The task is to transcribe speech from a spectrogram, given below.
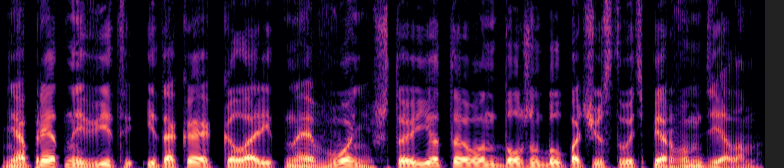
неопрятный вид и такая колоритная вонь, что ее-то он должен был почувствовать первым делом.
